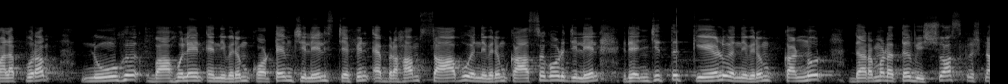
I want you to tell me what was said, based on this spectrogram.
മലപ്പുറം നൂഹ് ബാഹുലേൻ എന്നിവരും കോട്ടയം ജില്ലയിൽ സ്റ്റെഫിൻ എബ്രഹാം സാബു എന്നിവരും കാസർഗോഡ് ജില്ലയിൽ രഞ്ജിത്ത് കേളു എന്നിവരും കണ്ണൂർ ധർമ്മടത്ത് വിശ്വാസ് കൃഷ്ണ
